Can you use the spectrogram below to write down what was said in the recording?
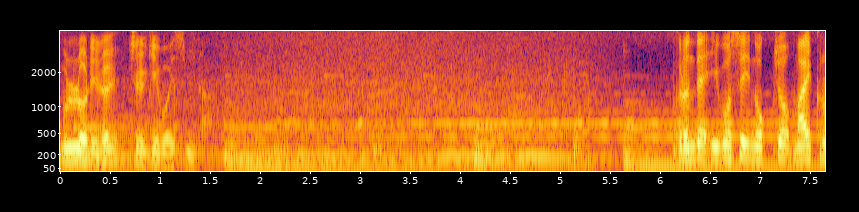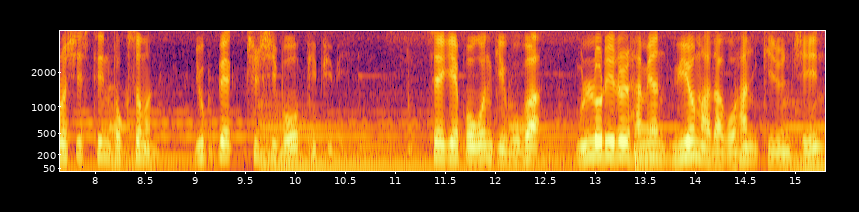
물놀이를 즐기고 있습니다. 그런데 이곳의 녹조 microcystin 독성은 675 ppb. 세계 보건기구가 물놀이를 하면 위험하다고 한 기준치인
